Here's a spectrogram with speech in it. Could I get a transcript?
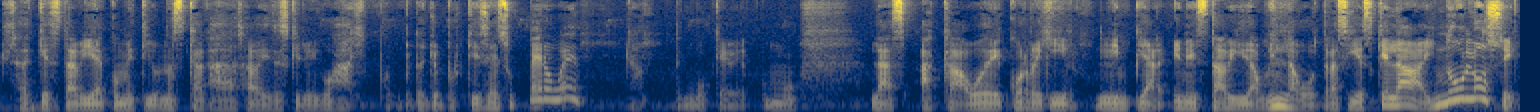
o sea que esta vida he cometido unas cagadas a veces que yo digo, ay, yo por qué hice eso, pero bueno, tengo que ver cómo las acabo de corregir, limpiar en esta vida o en la otra, si es que la hay, no lo sé.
